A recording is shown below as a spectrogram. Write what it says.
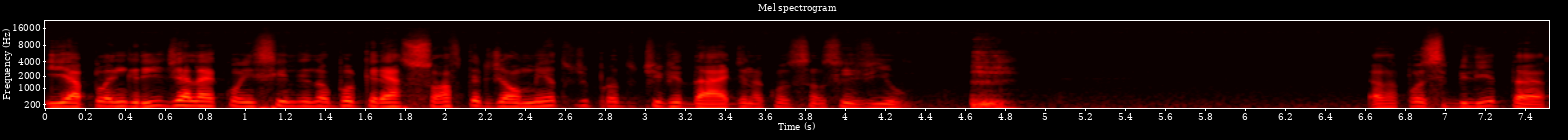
e a PlanGrid ela é conhecida então por criar software de aumento de produtividade na construção civil. Ela possibilita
